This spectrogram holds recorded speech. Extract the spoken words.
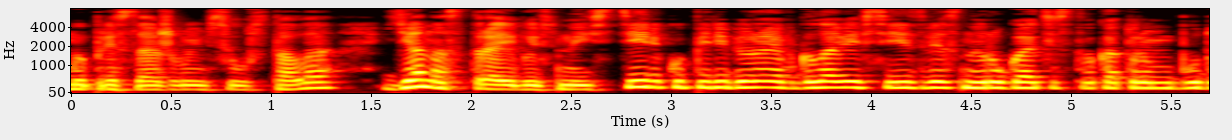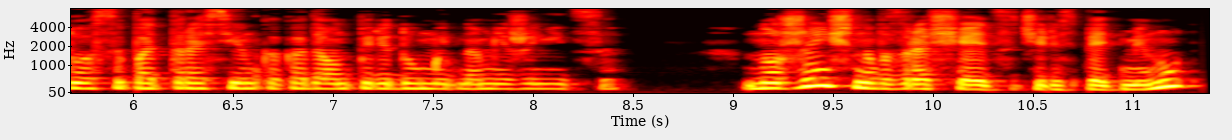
Мы присаживаемся у стола, я настраиваюсь на истерику, перебирая в голове все известные ругательства, которыми буду осыпать Тарасенко, когда он передумает на мне жениться. Но женщина возвращается через пять минут,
